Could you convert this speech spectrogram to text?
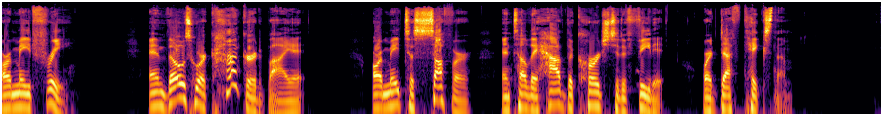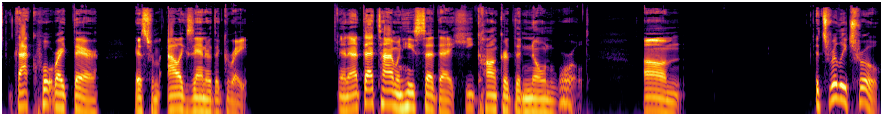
are made free, and those who are conquered by it are made to suffer until they have the courage to defeat it or death takes them. That quote right there is from Alexander the Great. And at that time, when he said that, he conquered the known world. Um, it's really true.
